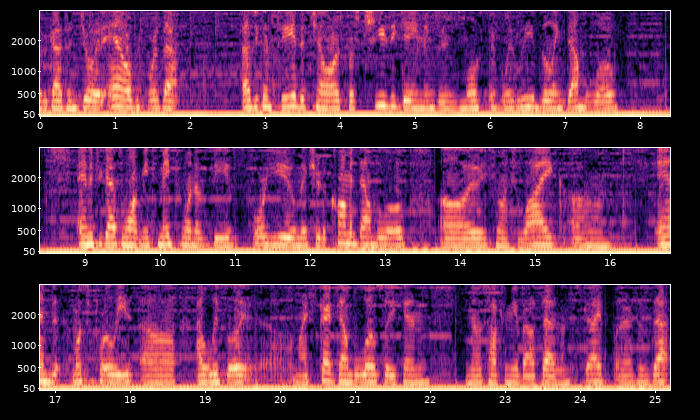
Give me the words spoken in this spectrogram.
Hope you guys enjoyed. And oh, before that, as you can see, this channel is for cheesy gaming. So most definitely leave the link down below. And if you guys want me to make one of these for you, make sure to comment down below. Uh, if you want to like, um, and most importantly, uh, I will leave the, uh, my Skype down below so you can, you know, talk to me about that on Skype. But other than that,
